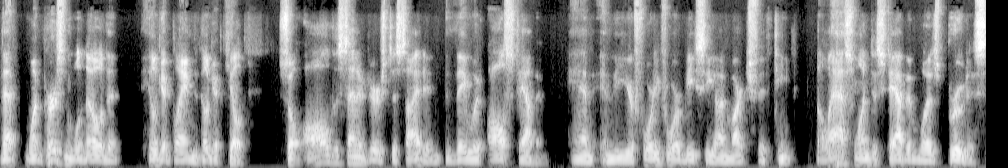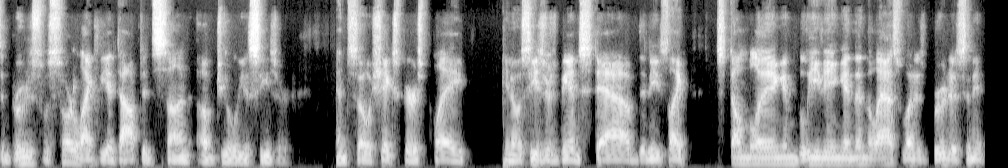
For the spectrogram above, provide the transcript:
that one person will know that he'll get blamed and he'll get killed. So all the senators decided they would all stab him. And in the year 44 BC, on March 15th, the last one to stab him was Brutus. And Brutus was sort of like the adopted son of Julius Caesar. And so Shakespeare's play, you know, Caesar's being stabbed and he's like stumbling and bleeding. And then the last one is Brutus. And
